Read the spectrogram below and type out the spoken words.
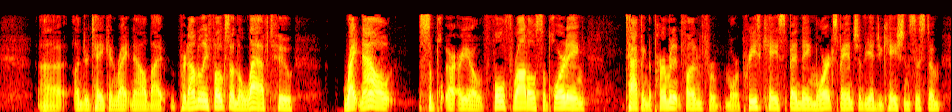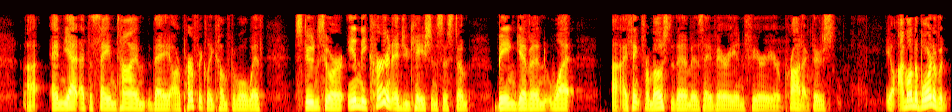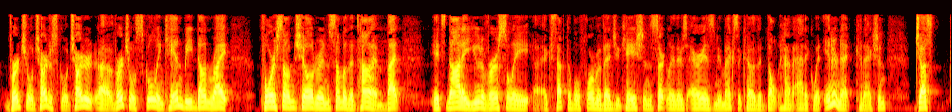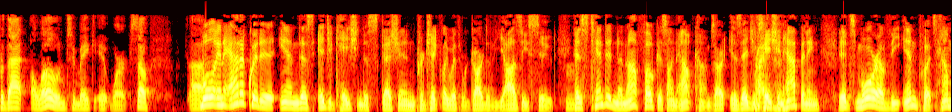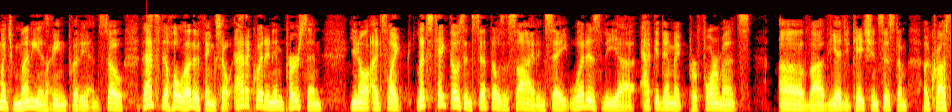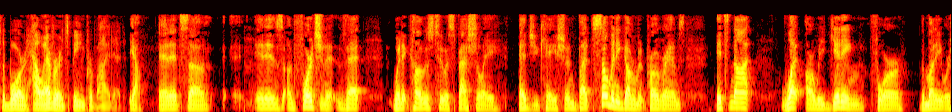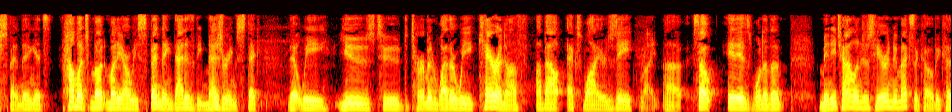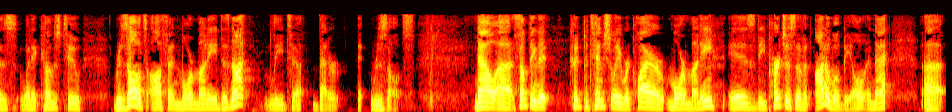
uh, undertaken right now by predominantly folks on the left who right now support are, you know full throttle supporting tapping the permanent fund for more pre-K spending, more expansion of the education system, Uh, and yet at the same time, they are perfectly comfortable with students who are in the current education system being given what uh, I think for most of them is a very inferior product. There's, you know, I'm on the board of a virtual charter school. Charter uh, virtual schooling can be done right for some children some of the time, but it's not a universally acceptable form of education. Certainly, there's areas in New Mexico that don't have adequate internet connection. Just for that alone to make it work. So uh, well, inadequate in this education discussion, particularly with regard to the Yazzie suit, mm-hmm. has tended to not focus on outcomes. Are, is education right. happening? It's more of the inputs, how much money is right. being put in. So that's the whole other thing. So adequate and in person, you know, it's like let's take those and set those aside and say what is the uh, academic performance of uh, the education system across the board, however it's being provided. Yeah, and it's uh, it is unfortunate that when it comes to especially education, but so many government programs, it's not what are we getting for the money we're spending. It's how much mo- money are we spending. That is the measuring stick that we use to determine whether we care enough about X, Y, or Z. Right. Uh, so it is one of the many challenges here in New Mexico because when it comes to results, often more money does not lead to better results. Now, uh, something that could potentially require more money is the purchase of an automobile, and that uh,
